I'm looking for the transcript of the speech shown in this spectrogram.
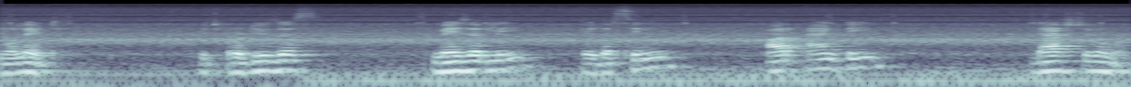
enolate which produces majorly either syn or anti diastereomer.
